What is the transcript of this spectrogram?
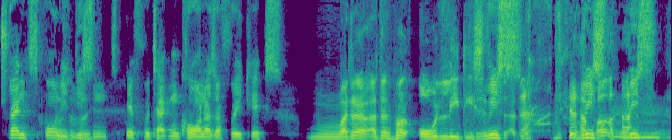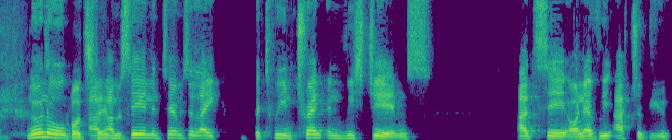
Trent's only Possibly. decent if we're taking corners or free kicks. Mm, I don't. I don't know about only decent. Reece- I don't- I don't know Reece- about- Reece-. No, no, Broad I- I'm saying in terms of like between Trent and Reece James, I'd say on every attribute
